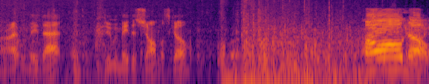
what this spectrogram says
All right we made that. Dude we made this jump. Let's go. Oh no.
